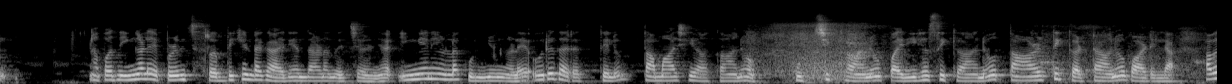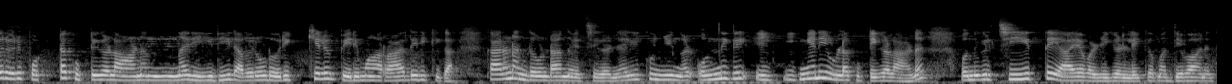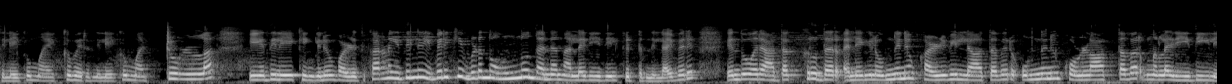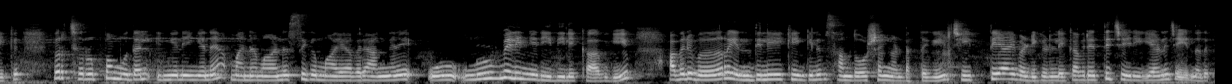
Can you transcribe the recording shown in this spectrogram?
അപ്പോൾ നിങ്ങൾ എപ്പോഴും ശ്രദ്ധിക്കേണ്ട കാര്യം എന്താണെന്ന് വെച്ച് കഴിഞ്ഞാൽ ഇങ്ങനെയുള്ള കുഞ്ഞുങ്ങളെ ഒരു തരത്തിലും തമാശയാക്കാനോ പുച്ഛിക്കാനോ പരിഹസിക്കാനോ താഴ്ത്തിക്കെട്ടാനോ പാടില്ല. അവരൊരു പൊട്ട കുട്ടികളാണെന്ന രീതിയിൽ അവരോട് ഒരിക്കലും പെരുമാറാതിരിക്കുക. കാരണം എന്തുകൊണ്ടാണെന്ന് വെച്ച് കഴിഞ്ഞാൽ ഈ കുഞ്ഞുങ്ങൾ ഒന്നുകിൽ ഇങ്ങനെയുള്ള കുട്ടികളാണ് ഒന്നുകിൽ ചീത്തയായ വഴികളിലേക്ക് മദ്യപാനത്തിലേക്കും മയക്കുമരുന്നിലേക്കും മറ്റുള്ള ഏതിലേക്കെങ്കിലും വഴി കാരണം ഇതിൽ ഇവർക്ക് ഇവിടെ നിന്നൊന്നും തന്നെ നല്ല രീതിയിൽ കിട്ടുന്നില്ല ഇവർ എന്തോ ഒരു അധകൃതർ അല്ലെങ്കിൽ ഒന്നിനും കഴിവില്ലാത്തവർ ഒന്നിനും കൊള്ളാത്തവർ എന്നുള്ള രീതിയിലേക്ക് ഇവർ ചെറുപ്പം മുതൽ ഇങ്ങനെ ഇങ്ങനെ മന മാനസികമായ അവർ അങ്ങനെ ഉ- ഉൾവലിഞ്ഞ രീതിയിലേക്കാവുകയും അവർ വേറെ എന്തിലേക്കെങ്കിലും സന്തോഷം കണ്ടെത്തുകയും ചീത്തയായ വഴികളിലേക്ക് അവരെത്തിച്ചേരുകയാണ് ചെയ്യുന്നത്.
